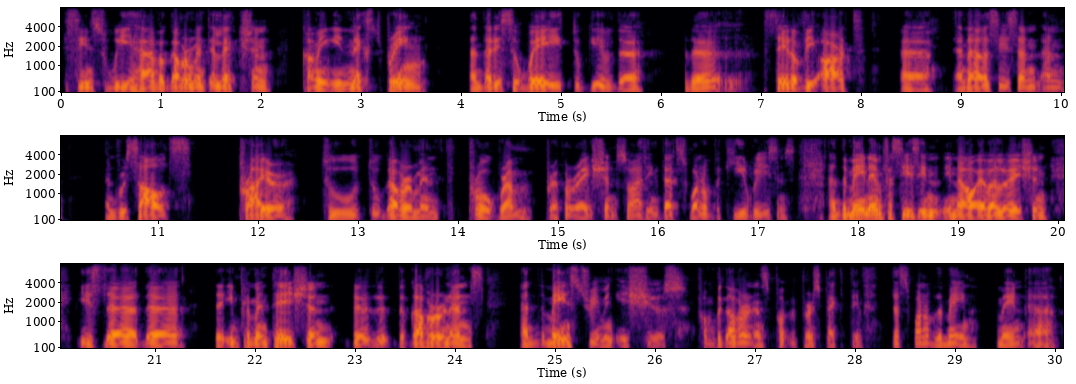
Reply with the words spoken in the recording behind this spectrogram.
since we have a government election coming in next spring, and that is a way to give the the state of the art uh, analysis and, and and results prior to, to government program preparation. So I think that's one of the key reasons. And the main emphasis in, in our evaluation is the, the, the implementation, the, the, the governance, and the mainstreaming issues from the governance perspective. That's one of the main main uh,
